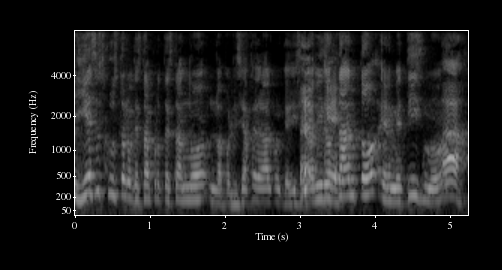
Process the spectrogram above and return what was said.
Y eso es justo lo que está protestando la Policía Federal porque dice, ha habido ¿Qué? tanto hermetismo Ah.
